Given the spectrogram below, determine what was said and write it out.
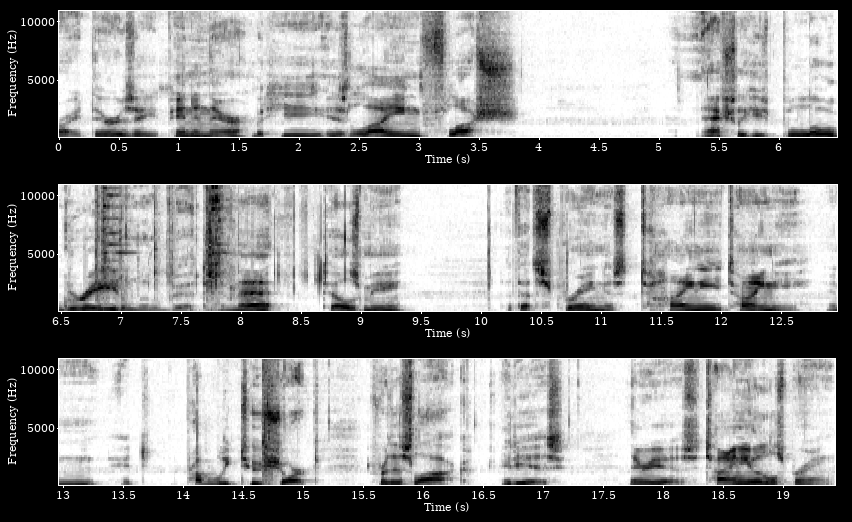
All right, there is a pin in there, but he is lying flush. Actually he's below grade a little bit and that tells me that that spring is tiny tiny and it's probably too short for this lock. It is. There he is tiny little spring.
